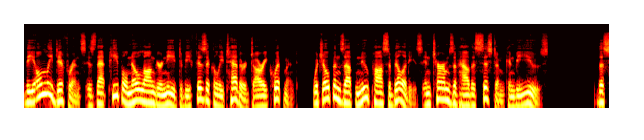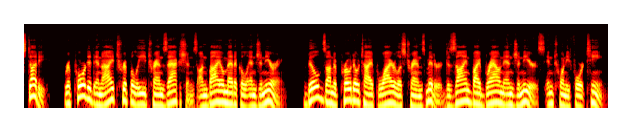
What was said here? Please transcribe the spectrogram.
The only difference is that people no longer need to be physically tethered to our equipment, which opens up new possibilities in terms of how the system can be used. The study, reported in IEEE Transactions on Biomedical Engineering, builds on a prototype wireless transmitter designed by Brown engineers in 2014.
